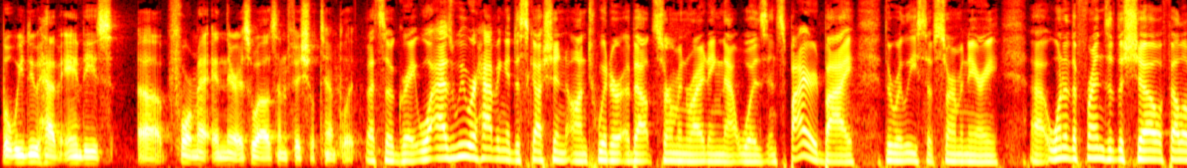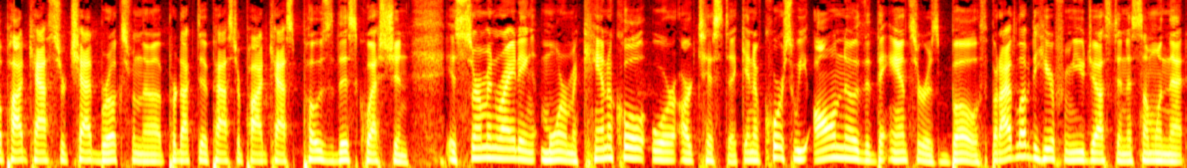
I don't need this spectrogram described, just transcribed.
But we do have Andy's uh, format in there as well as an official template. That's so great. Well, as we were having a discussion on Twitter about sermon writing that was inspired by the release of Sermonary, uh, one of the friends of the show, a fellow podcaster, Chad Brooks from the Productive Pastor podcast, posed this question Is sermon writing more mechanical or artistic? And of course, we all know that the answer is both, but I'd love to hear from you, Justin, as someone that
